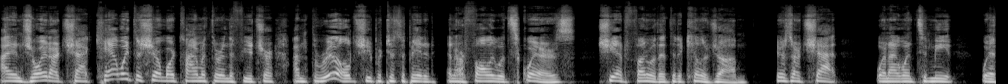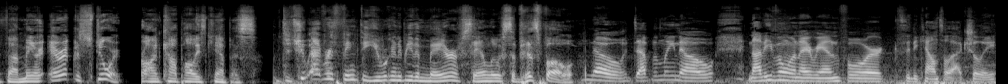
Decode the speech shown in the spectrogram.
I enjoyed our chat. Can't wait to share more time with her in the future. I'm thrilled she participated in our Follywood Squares. She had fun with it, did a killer job. Here's our chat when I went to meet with uh, Mayor Erica Stewart on Cal Poly's campus. Did you ever think that you were going to be the mayor of San Luis Obispo? No, definitely no. Not even when I ran for city council, actually,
